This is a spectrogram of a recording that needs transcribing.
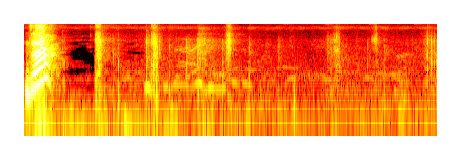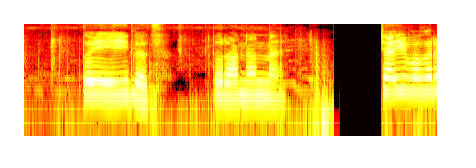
जा. तो येईलच तो राहणार नाही. आशाई वगैरे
